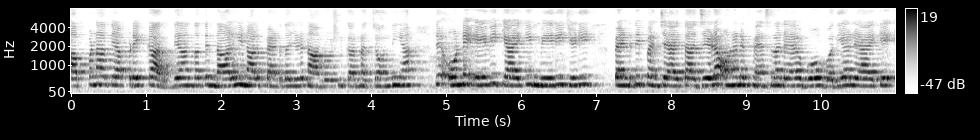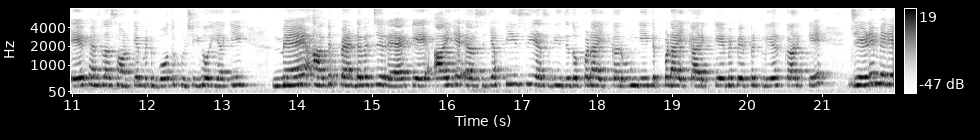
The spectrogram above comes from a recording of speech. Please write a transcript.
ਆਪਣਾ ਤੇ ਆਪਣੇ ਘਰਦਿਆਂ ਦਾ ਤੇ ਨਾਲ ਹੀ ਨਾਲ ਪਿੰਡ ਦਾ ਜਿਹੜਾ ਨਾਮ ਰੋਸ਼ਨ ਕਰਨਾ ਚਾਹੁੰਦੀ ਆ ਤੇ ਉਹਨੇ ਇਹ ਵੀ ਕਿਹਾ ਹੈ ਕਿ ਮੇਰੀ ਜਿਹੜੀ ਪਿੰਡ ਦੀ ਪੰਚਾਇਤ ਆ, ਜਿਹੜਾ ਉਹਨਾਂ ਨੇ ਫੈਸਲਾ ਲਿਆ ਹੈ, ਉਹ ਬਹੁਤ ਵਧੀਆ ਲਿਆ ਹੈ ਕਿ ਇਹ ਫੈਸਲਾ ਸੁਣ ਕੇ ਮੈਨੂੰ ਬਹੁਤ ਖੁਸ਼ੀ ਹੋਈ ਆ ਕਿ ਮੈਂ ਆਪਦੇ ਪਿੰਡ ਵਿੱਚ ਰਹਿ ਕੇ ਆਈਏਐਸ ਜਾਂ ਪੀਸੀਐਸ ਦੀ ਜਦੋਂ ਪੜ੍ਹਾਈ ਕਰੂੰਗੀ ਤੇ ਪੜ੍ਹਾਈ ਕਰਕੇ, ਮੈਂ ਪੇਪਰ ਕਲੀਅਰ ਕਰਕੇ ਜਿਹੜੇ ਮੇਰੇ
